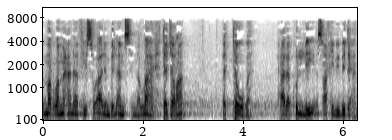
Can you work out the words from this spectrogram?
مر معنا في سؤال بالأمس إن الله احتجر التوبة على كل صاحب بدعة.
